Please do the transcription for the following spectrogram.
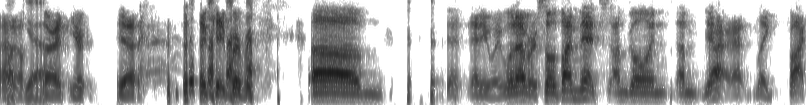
I don't know. yeah. All right, you're yeah. okay, perfect. Um anyway, whatever. So if I'm Mitch, I'm going, I'm yeah, like fuck.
